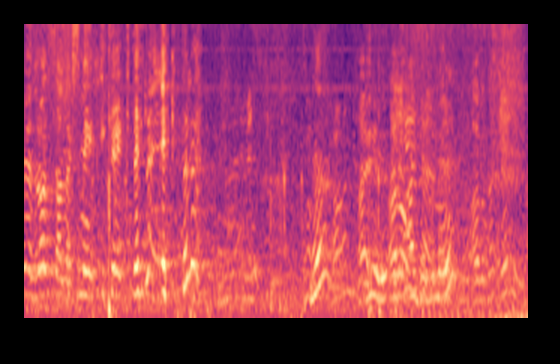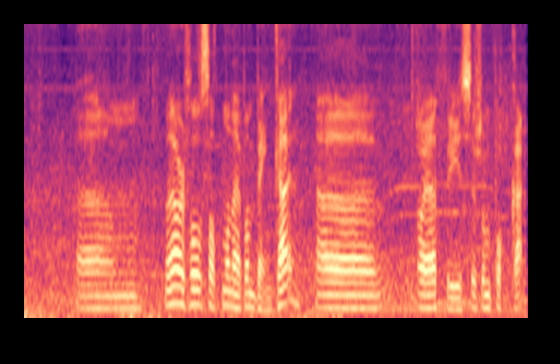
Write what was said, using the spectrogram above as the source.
Mener du at Sandaksen ikke er ekte, eller? Ekte, eller? Um, men i hvert fall satt meg ned på en benk her. uh, og jeg fryser som pokkeren.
